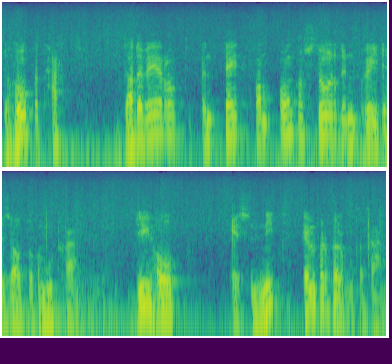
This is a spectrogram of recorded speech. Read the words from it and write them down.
de hoop het hart dat de wereld een tijd van ongestoorde vrede zou tegemoet gaan. Die hoop is niet in vervulling gegaan.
